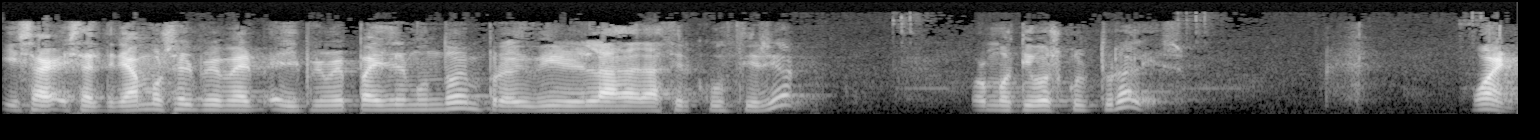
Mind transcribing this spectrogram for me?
y sa- saldríamos el primer el primer país del mundo en prohibir la, la circuncisión por motivos culturales. Bueno,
